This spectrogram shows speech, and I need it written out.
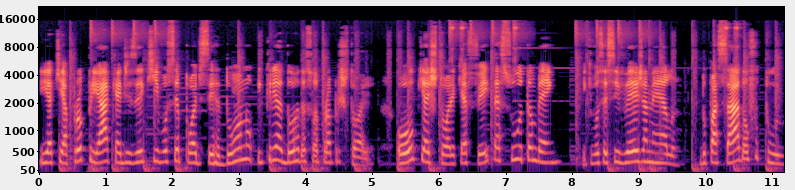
E aqui apropriar quer dizer que você pode ser dono e criador da sua própria história, ou que a história que é feita é sua também e que você se veja nela, do passado ao futuro.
